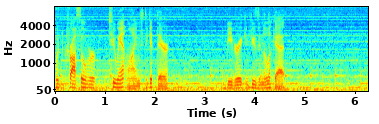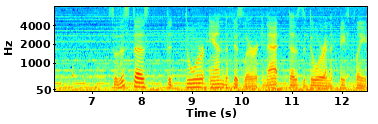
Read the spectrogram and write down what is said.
wouldn't cross over two ant lines to get there. It'd be very confusing to look at. So this does the door and the fizzler, and that does the door and the faith plate,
